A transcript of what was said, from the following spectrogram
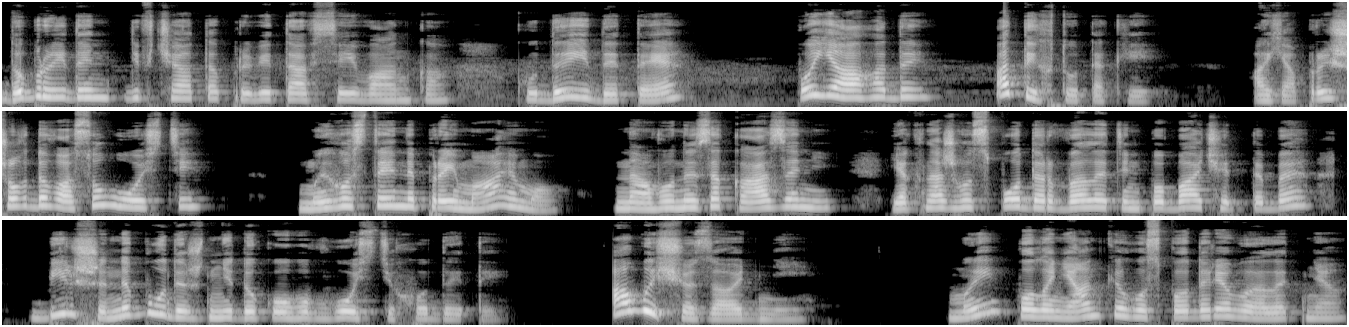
Добрий день, дівчата, привітався Іванка. Куди йдете? По ягоди. А ти хто такий? А я прийшов до вас у гості. Ми гостей не приймаємо, нам вони заказані. Як наш господар велетень побачить тебе, більше не будеш ні до кого в гості ходити. А ви що за одні? Ми полонянки господаря велетня.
